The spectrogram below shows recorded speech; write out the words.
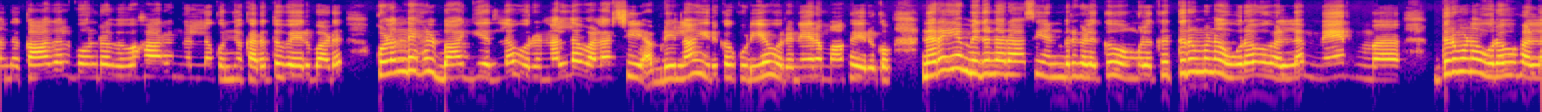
அந்த காதல் போன்ற விவகாரங்கள்ல கொஞ்சம் கருத்து வேறுபாடு குழந்தைகள் பாக்கியத்துல ஒரு நல்ல வளர்ச்சி அப்படிலாம் இருக்கக்கூடிய ஒரு நேரமாக இருக்கும். நிறைய மிதுன ராசி என்பர்களுக்கு உங்களுக்கு திருமண உறவுகள்ல மேற் திருமண உறவுகள்ல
